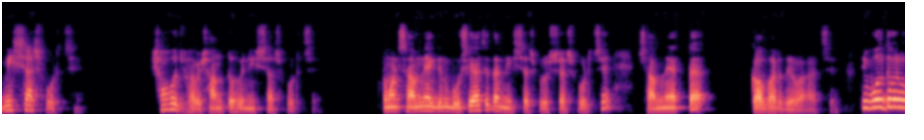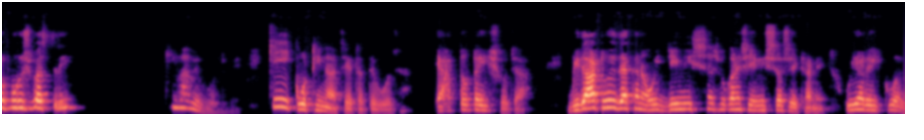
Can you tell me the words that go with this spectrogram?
নিঃশ্বাস পড়ছে। সহজভাবে শান্তভাবে নিঃশ্বাস পড়ছে। তোমার সামনে একজন বসে আছে, তার নিঃশ্বাস প্রশ্বাস পড়ছে। সামনে একটা কভার দেওয়া আছে। তুমি বলতে পারবে পুরুষ বা স্ত্রী? কীভাবে বলবে? কি কঠিন আছে এটাতে বোঝা? এতটাই সোজা। বিরাট হয়ে দেখে না, ওই যে নিঃশ্বাস ওখানে, সেই নিঃশ্বাস এখানে। We are equal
